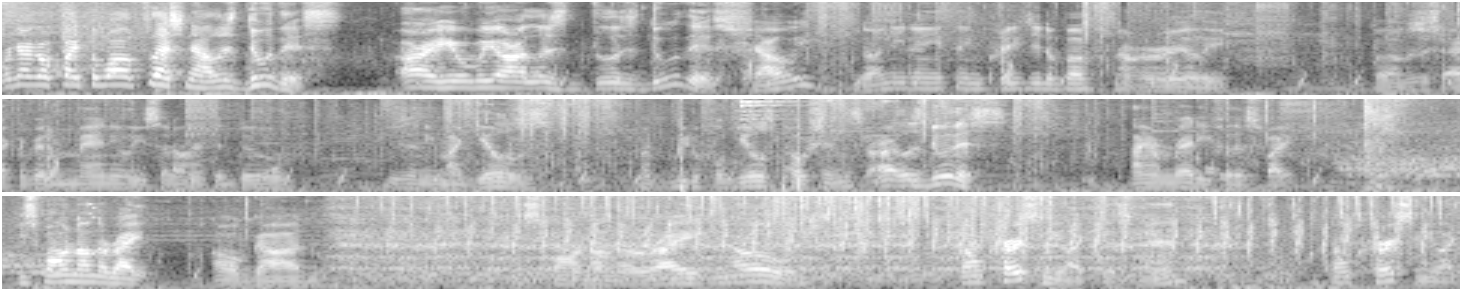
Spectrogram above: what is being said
we're gonna go fight the wild flesh now. Let's do this. Alright, here we are. Let's let's do this, shall we? Do I need anything crazy to buff? Not really. Well, let's just activate them manually so I don't have to do use any of my gills. My beautiful gills potions. Alright, let's do this. I am ready for this fight. He spawned on the right. Oh god. He spawned on the right. No. Don't curse me like this, man. Don't curse me like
